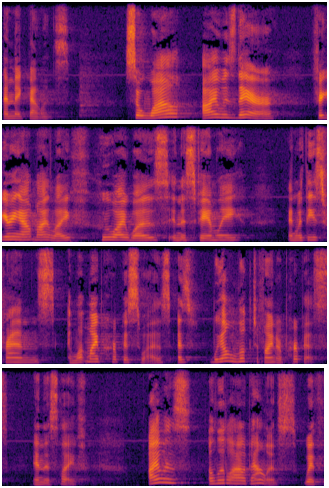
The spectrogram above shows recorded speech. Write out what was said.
and make balance. So while I was there figuring out my life, who I was in this family and with these friends, and what my purpose was, as we all look to find our purpose in this life, I was a little out of balance with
